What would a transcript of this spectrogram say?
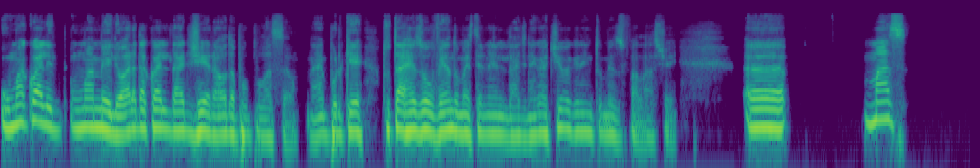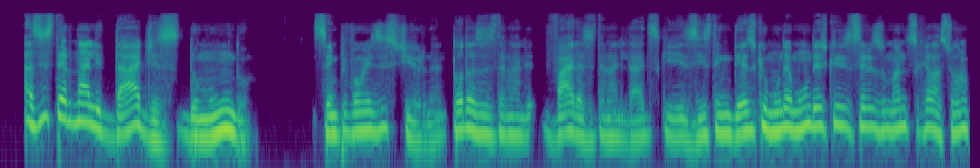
uma, quali uma melhora da qualidade geral da população, né? Porque tu está resolvendo uma externalidade negativa, que nem tu mesmo falaste aí. Uh, mas as externalidades do mundo, sempre vão existir, né? Todas as externalidades, várias externalidades que existem desde que o mundo é mundo, desde que os seres humanos se relacionam,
